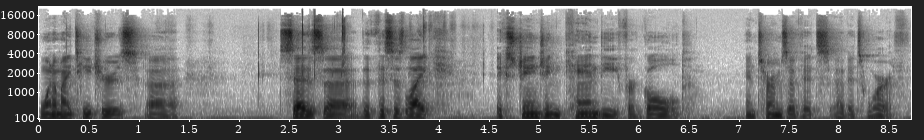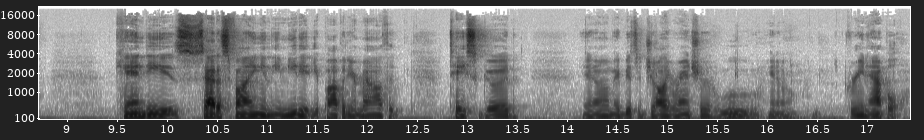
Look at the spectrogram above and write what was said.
One of my teachers uh, says uh, that this is like exchanging candy for gold in terms of its of its worth. Candy is satisfying in the immediate. You pop it in your mouth, it tastes good. You know, maybe it's a Jolly Rancher. Ooh, you know, green apple.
